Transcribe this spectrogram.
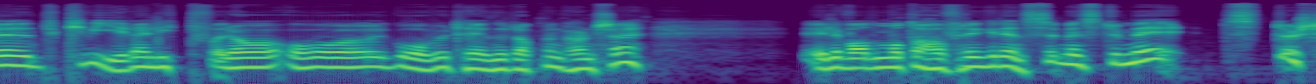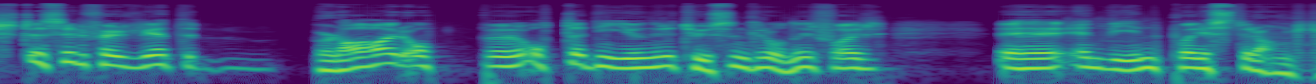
eh, kvier deg litt for å, å gå over 300-lappen, kanskje, eller hva du måtte ha for en grense, mens du med største selvfølgelighet blar opp eh, 800 000-900 000 kroner for eh, en vin på restaurant.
